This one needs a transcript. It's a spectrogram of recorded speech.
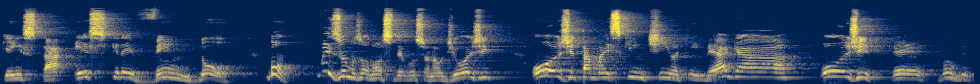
quem está escrevendo. Bom, mas vamos ao nosso devocional de hoje. Hoje está mais quentinho aqui em BH. Hoje, é, vamos ver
